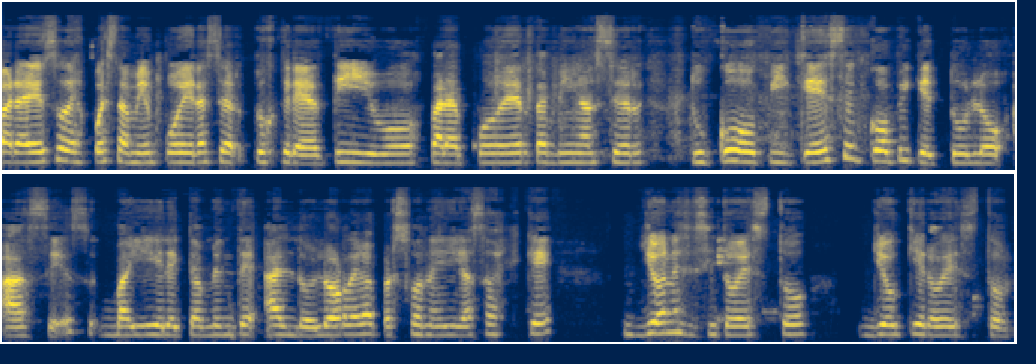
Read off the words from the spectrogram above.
para eso después también poder hacer tus creativos, para poder también hacer tu copy, que ese copy que tú lo haces vaya directamente al dolor de la persona y diga, ¿sabes qué? Yo necesito esto, yo quiero esto.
